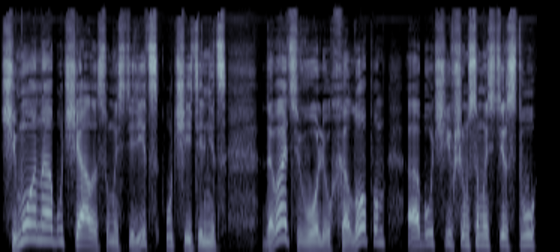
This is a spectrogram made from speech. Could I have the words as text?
чему она обучалась у мастериц-учительниц, давать волю холопам, обучившимся мастерству,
